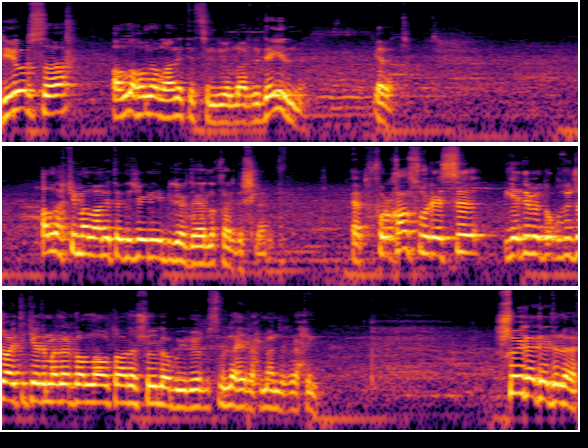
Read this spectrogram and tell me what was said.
diyorsa Allah ona lanet etsin diyorlardı değil mi? Evet. Allah kime lanet edeceğini iyi bilir değerli kardeşlerim. Evet Furkan suresi 7 ve 9. ayet-i kerimelerde Allahu Teala şöyle buyuruyor. Bismillahirrahmanirrahim. Şöyle dediler.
